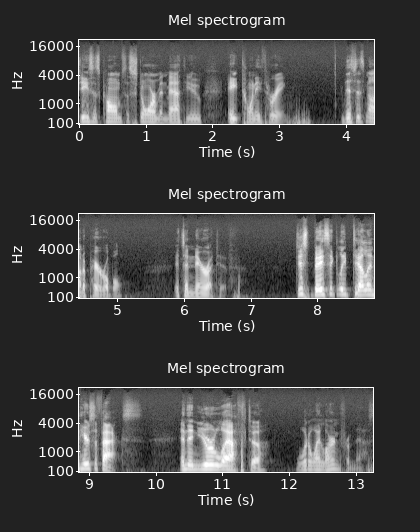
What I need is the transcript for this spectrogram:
Jesus calms a storm in Matthew 8:23. This is not a parable. It's a narrative. Just basically telling here's the facts. And then you're left to what do I learn from this?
